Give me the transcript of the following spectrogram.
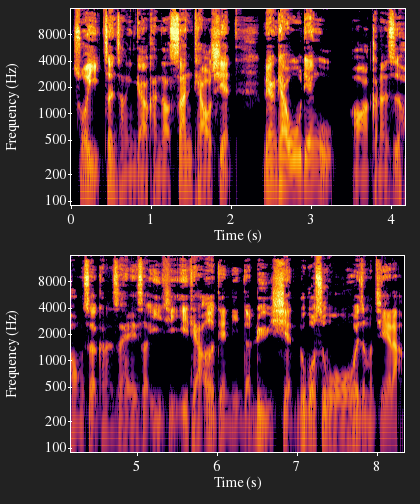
所以正常应该要看到三条线，两条五点五啊，可能是红色，可能是黑色，以及一条二点零的绿线。如果是我，我会这么接啦。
